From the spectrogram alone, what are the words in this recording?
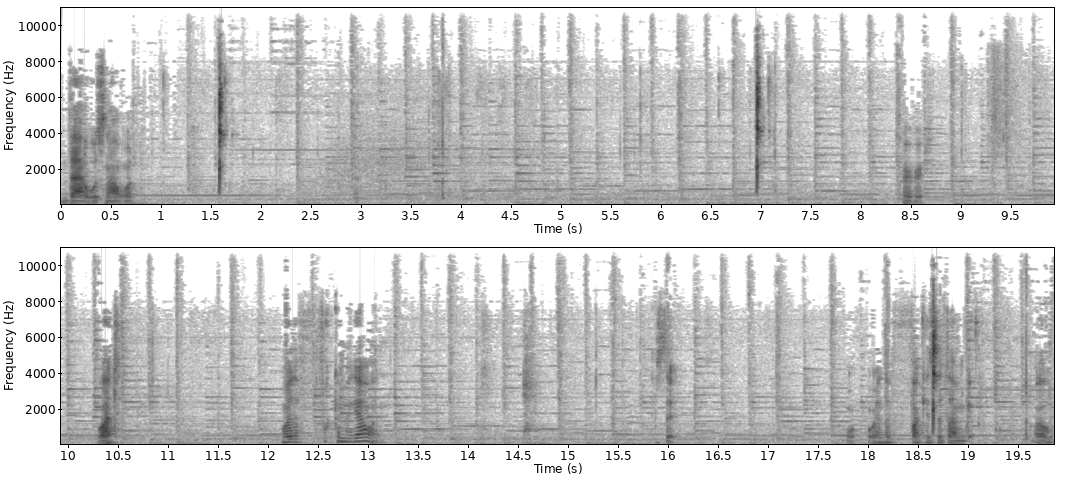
That was not what... Perfect. What? Where the fuck am I going? Is it... Where the fuck is it I'm. Oh?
